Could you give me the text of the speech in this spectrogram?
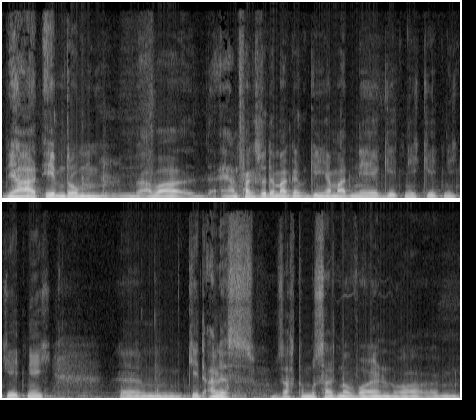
Ja, eben drum. Aber anfangs wird immer gejammert, nee, geht nicht, geht nicht, geht nicht. Ähm, geht alles. Sagt, du musst halt nur wollen. Nur ähm,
